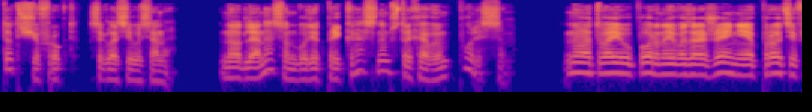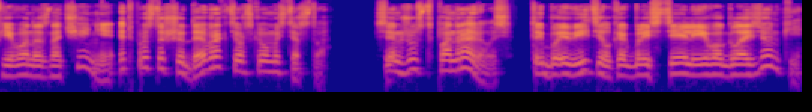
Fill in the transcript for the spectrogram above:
тот еще фрукт», — согласилась она. «Но для нас он будет прекрасным страховым полисом. Ну а твои упорные возражения против его назначения — это просто шедевр актерского мастерства. Сен-Жуст понравилось, ты бы видел, как блестели его глазенки,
